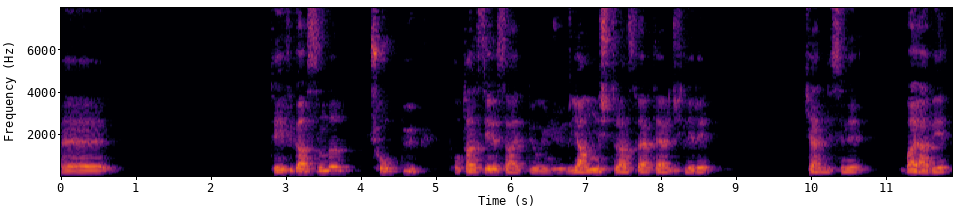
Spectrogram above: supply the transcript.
Ee, Tevfik aslında çok büyük potansiyele sahip bir oyuncuydu. Yanlış transfer tercihleri kendisini bayağı bir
